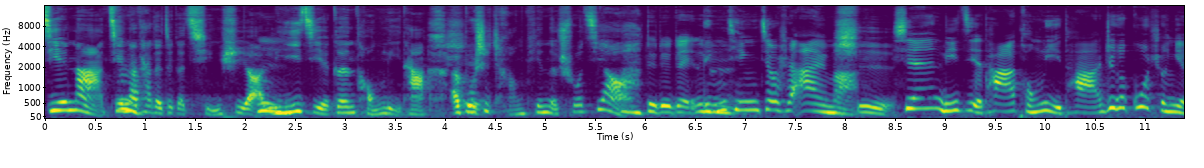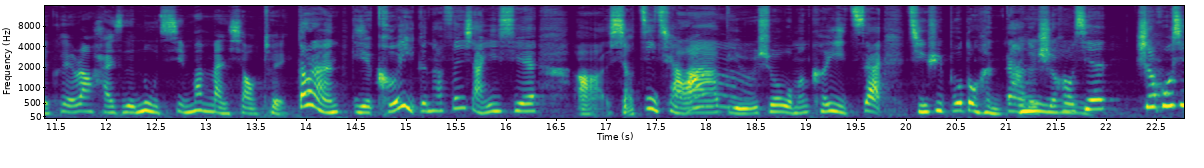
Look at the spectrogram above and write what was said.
接纳接纳他的这个情绪啊，嗯。理解跟同理他，而不是长篇的说教。啊，对对对，聆听就是爱嘛。是。先理解他，同理他，这个过程也可以让孩子的怒气慢慢消退。当然也可以跟他分享一些啊、小技巧啊，啊。比如说我们可以在情绪波动很大的时候，嗯。先深呼吸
